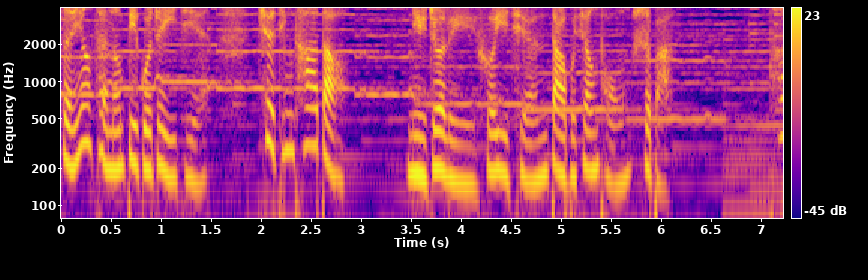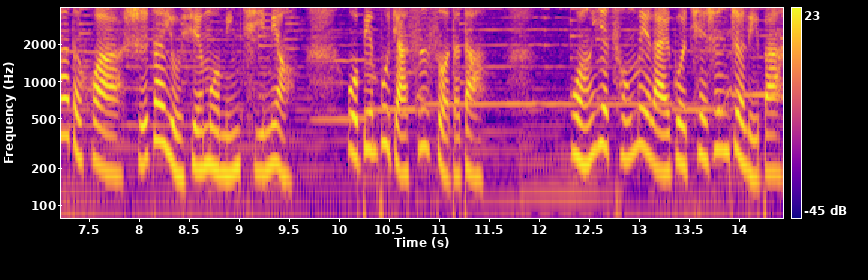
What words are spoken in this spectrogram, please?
怎样才能避过这一劫，却听他道：“你这里和以前大不相同，是吧？”他的话实在有些莫名其妙，我便不假思索的道：“王爷从没来过妾身这里吧？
